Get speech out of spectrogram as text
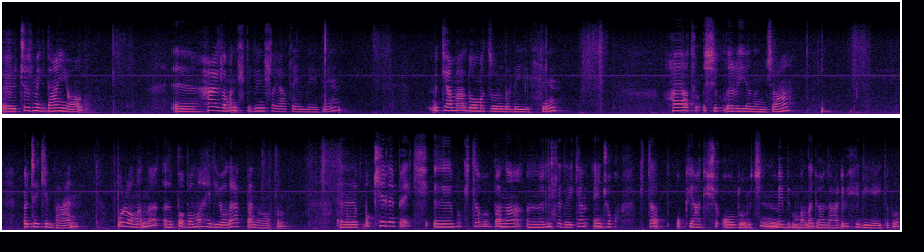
Ee, çözüme giden yol. Ee, her zaman istediğiniz hayatı elde edin. Mükemmel doğmak zorunda değilsin. Hayatın ışıkları yanınca. Öteki ben. Bu romanı e, babama hediye olarak ben aldım. E, bu kelebek, e, bu kitabı bana lisedeyken en çok kitap okuyan kişi olduğum için Mebim bana gönderdiği bir hediyeydi bu.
